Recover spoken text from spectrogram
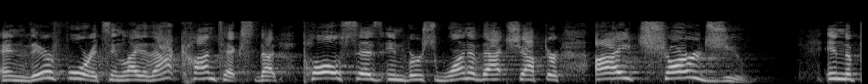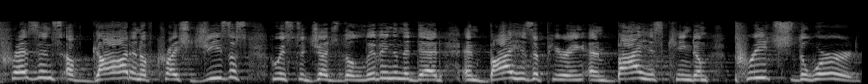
And therefore, it's in light of that context that Paul says in verse 1 of that chapter, I charge you in the presence of God and of Christ Jesus, who is to judge the living and the dead, and by his appearing and by his kingdom, preach the word.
